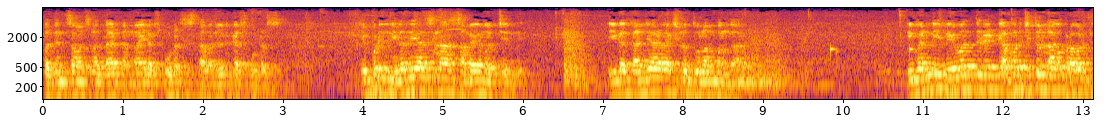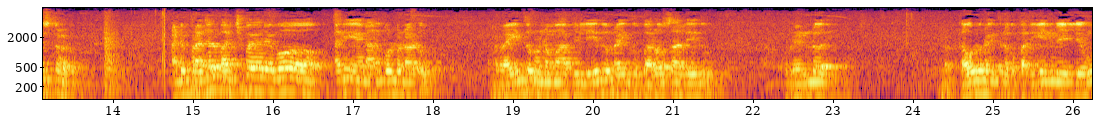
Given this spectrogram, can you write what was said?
పద్దెనిమిది సంవత్సరాలు దాటిన అమ్మాయిలకు స్కూటర్స్ ఇస్తామని ఎలక్ట్రికల్ స్కూటర్స్. ఇప్పుడు ఇది నిలదీయాల్సిన సమయం వచ్చింది. ఇక కళ్యాణ లక్ష్మిలో తులం బంగారం. ఇవన్నీ రేవంత్ రెడ్డి అపరిచితుల్లాగా ప్రవర్తిస్తున్నాడు. అంటే ప్రజలు మర్చిపోయారేమో అని ఆయన అనుకుంటున్నాడు. రైతు రుణమాఫీ లేదు రైతు భరోసా లేదు. రెండోది కౌలు రైతులకు పదిహేను వేలు లేవు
